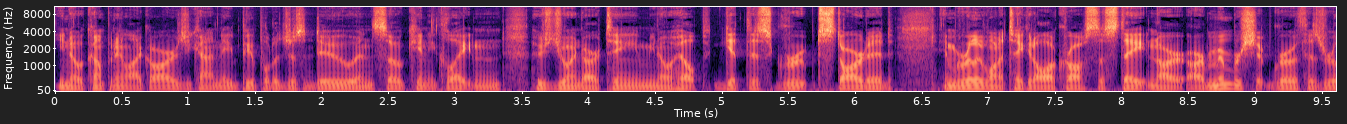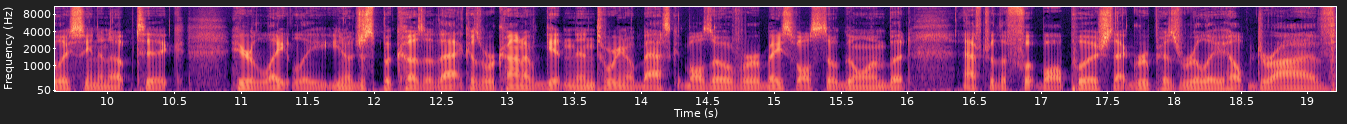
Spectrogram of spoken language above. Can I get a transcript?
you know a company like ours, you kind of need people to just do. And so Kenny Clayton, who's joined our team, you know helped get this group started and we really want to take it all across the state. And our, our membership growth has really seen an uptick here lately, you know, just because of that, because we're kind of getting into, you know, basketball's over, baseball's still going, but after the football push, that group has really helped drive,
